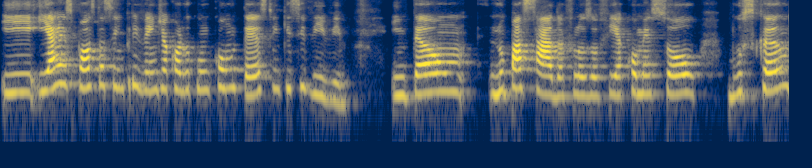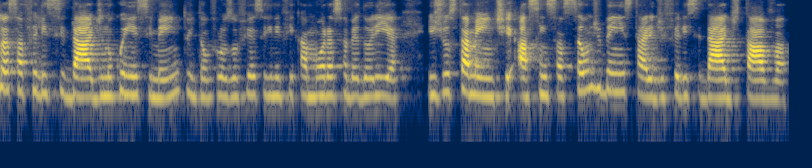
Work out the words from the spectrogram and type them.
E, e, a resposta sempre vem de acordo com o contexto em que se vive. Então, no passado, a filosofia começou buscando essa felicidade no conhecimento. Então, filosofia significa amor à sabedoria, e justamente a sensação de bem-estar e de felicidade estava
